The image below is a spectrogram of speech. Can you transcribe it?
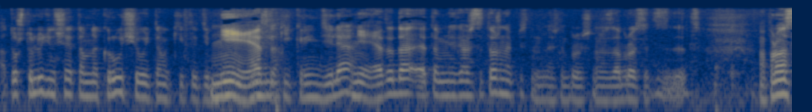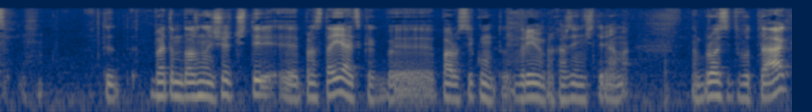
А то, что люди начинают там накручивать там какие-то типа Не, это- кренделя. Не, это да, это, мне кажется, тоже написано, значит, бросить, нужно забросить. Вопрос, ты- в этом должно еще 4, простоять, как бы, пару секунд, время прохождения 4 ама. Бросить вот так,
